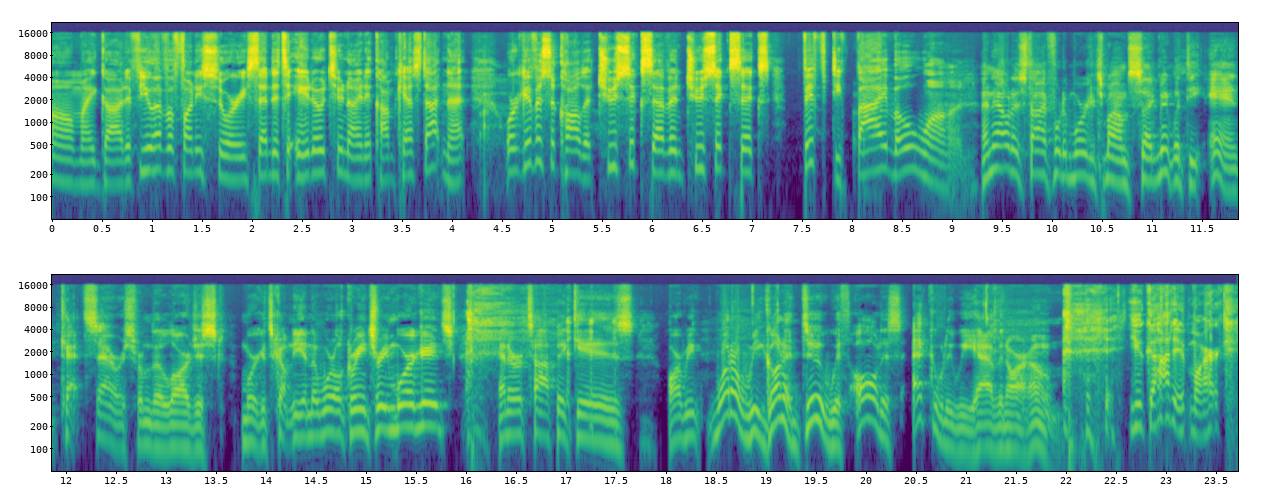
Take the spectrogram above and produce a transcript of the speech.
Oh my God. If you have a funny story, send it to 8029 at Comcast.net or give us a call at 267 266 5501. And now it is time for the Mortgage Mom segment with Deanne Katsaris from the largest mortgage company in the world, Green Tree Mortgage. And her topic is are we what are we gonna do with all this equity we have in our home? You got it, Mark.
